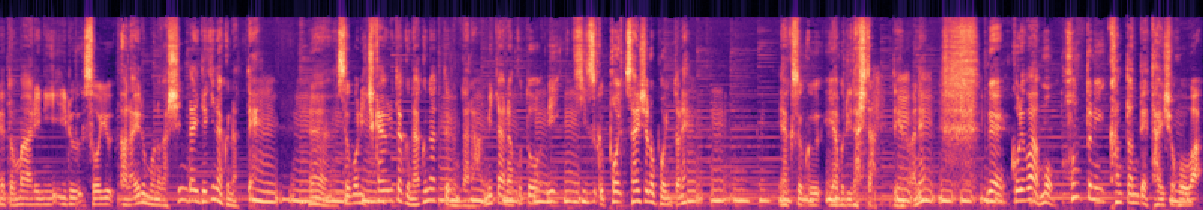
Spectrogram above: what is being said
えっと、周りにいる、そういうあらゆるものが信頼できなくなって、うん。そこに近寄りたくなくなってるんだな、うん。みたいなことに気づくポイ最初のポイントね。約束破り出したっていうのはね。で、これはもう本当に簡単で対処法は、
